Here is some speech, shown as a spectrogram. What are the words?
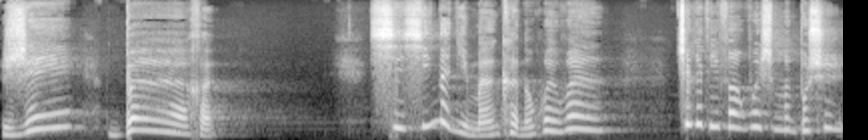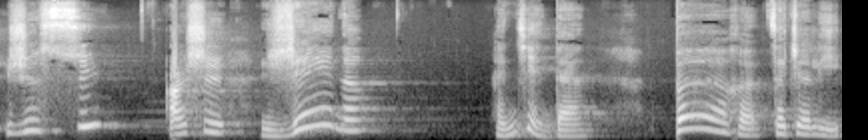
J'ai peur。细心的你们可能会问，这个地方为什么不是 zhu，而是 j'ai 呢？很简单，peur 在这里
